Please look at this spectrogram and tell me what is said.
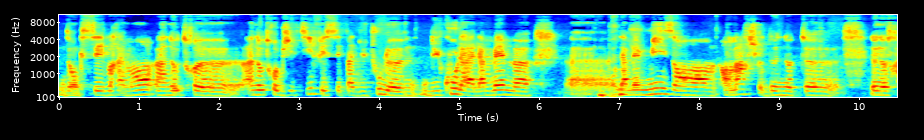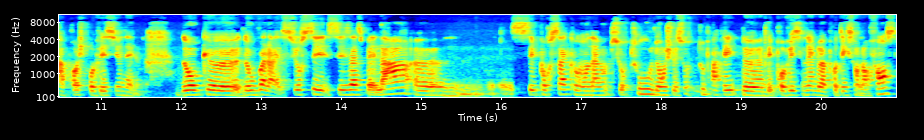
Donc c'est vraiment un autre euh, un autre objectif et c'est pas du tout le du coup la, la même euh, la même mise en, en marche de notre de notre approche professionnelle. Donc euh, donc voilà sur ces, ces aspects là euh, c'est pour ça qu'on a surtout donc je vais surtout parler de, des professionnels de la protection de l'enfance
